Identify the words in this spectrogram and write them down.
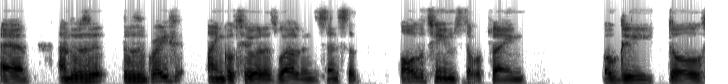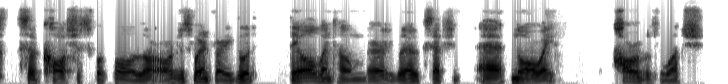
Um, and there was a there was a great angle to it as well, in the sense that all the teams that were playing ugly, dull, sort of cautious football or, or just weren't very good. They all went home early without exception. Uh, Norway, horrible to watch,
